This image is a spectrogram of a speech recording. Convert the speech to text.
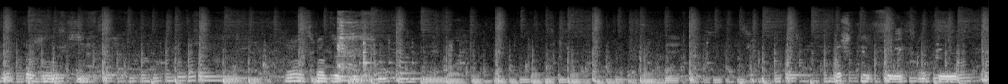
Вот, пожалуйста. Вот, смотрите. Башкирцы, вот смотри.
